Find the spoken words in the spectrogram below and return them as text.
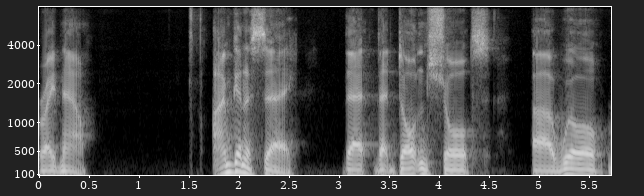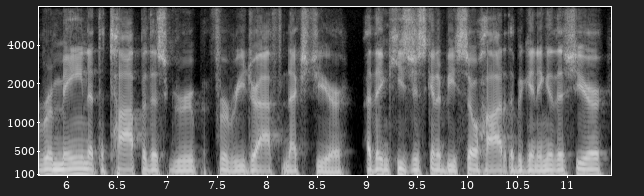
right now. I'm going to say that that Dalton Schultz uh, will remain at the top of this group for redraft next year. I think he's just going to be so hot at the beginning of this year.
